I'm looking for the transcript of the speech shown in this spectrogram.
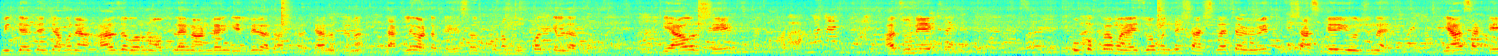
विद्यार्थ्यांचे आपण अर्ज भरून ऑफलाईन ऑनलाईन घेतले जातात आणि त्यानंतर त्यांना दाखले वाटप हे संपूर्ण मोफत केलं जातं. यावर्षी अजून एक उपक्रम आहे जो म्हणजे शासनाच्या विविध शासकीय योजना आहेत. यासाठी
